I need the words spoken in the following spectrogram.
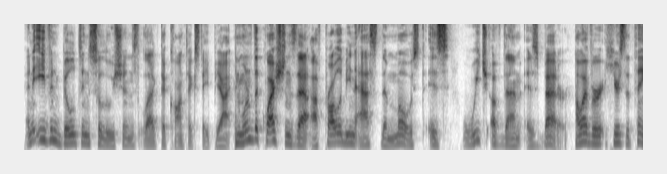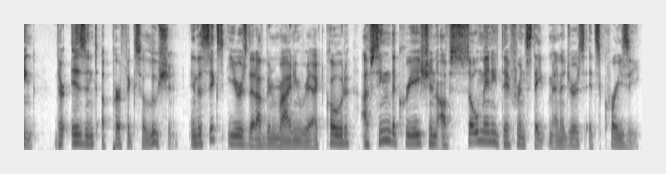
and even built-in solutions like the Context API. And one of the questions that I've probably been asked the most is which of them is better. However, here's the thing. There isn't a perfect solution. In the six years that I've been writing React code, I've seen the creation of so many different state managers, it's crazy.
